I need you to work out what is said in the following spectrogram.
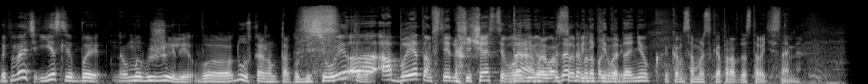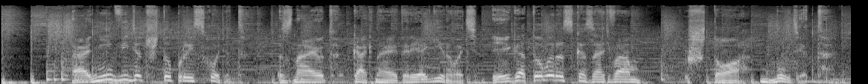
Вы понимаете, если бы мы бы жили в, ну, скажем так, вот без всего этого. А, об этом в следующей части Владимир Варсобин, Никита Данюк, Комсомольская правда. Оставайтесь с нами. Они видят, что происходит, знают, как на это реагировать и готовы рассказать вам, что будет.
